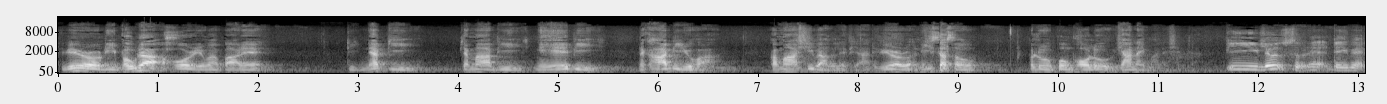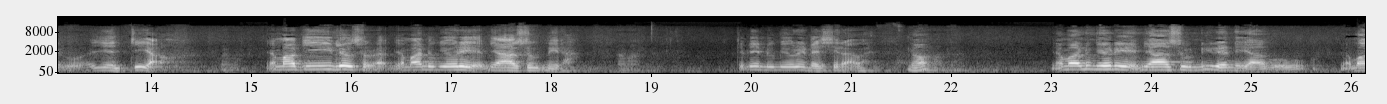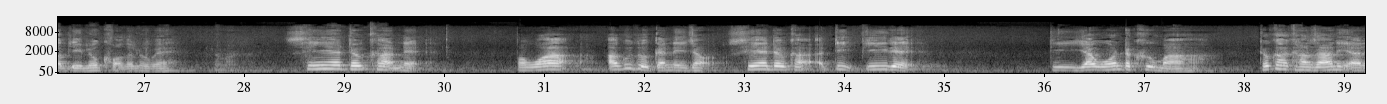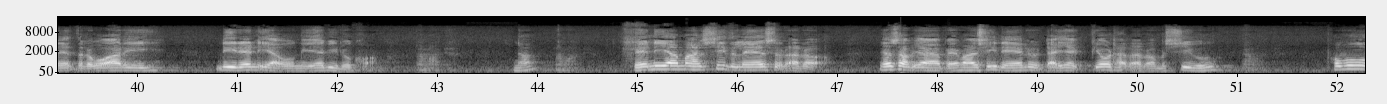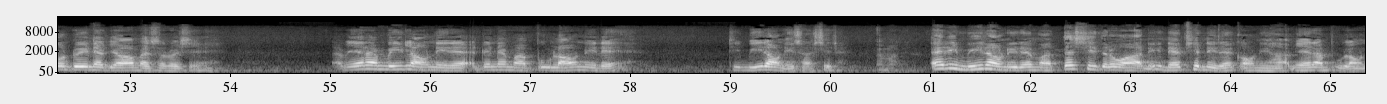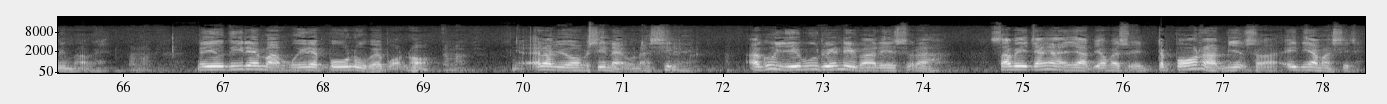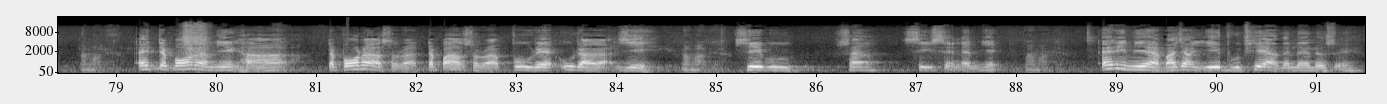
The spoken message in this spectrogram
တပြည့်တော့ဒီဗုဒ္ဓအဟောတွေမှာပါတဲ့ဒီနတ်ပြည်မြမာပြည်ငရဲပြည်ငကားပြည်တို့ဟာဗမာရှိပါသလဲဗျာတပြည့်တော့အနည်းဆက်ဆုံးဘယ်လိုပုံဖော်လို့ရနိုင်ပါလဲရှင်ဗျာ ပြည်လို့ဆိုတဲ့အတိပ္ပယ်ကိုအရင်ကြည့်ရအောင်မြန်မာပြည်လို့ဆိုတာမြန်မာလူမျိုးတွေအများစုနေတာ မှန်ပါ ဒီပြင်လူမျိုးတွေလည်းရှိတာပဲเนาะမြန်မာလူမျိုးတွေအများစုနေတဲ့နေရာကိုမြန်မာပြည်လို့ခေါ်တယ်လို့ပဲ မှန်ပါ ဆင်းရဲဒုက္ခနဲ့ ဘဝအကုသိုလ်ကနေကြောင့်ဆင်းရဲဒုက္ခအတိပြီးတဲ့ဒီရဝန်းတစ်ခုမှာဒုက္ခခံစားနေရတဲ့သတ္တဝါတွေနေတဲ့နေရာကိုငရဲပြီလို့ခေါ်မှာမှန်ပါဗျာနော်မှန်ပါဘယ်နေရာမှာရှိသလဲဆိုတာတော့မြတ်စွာဘုရားကဘယ်မှာရှိတယ်လို့တိုက်ရိုက်ပြောထားတာတော့မရှိဘူးဘုံဘုံအတွေ့နဲ့ပြောရမယ်ဆိုလို့ရှိရင်အများရမီးလောင်နေတဲ့အတွင်းထဲမှာပူလောင်နေတဲ့ဒီမီးလောင်နေဆိုတာရှိတယ်မှန်ပါဗျာ အဲ့ဒီမီးလောင်နေထဲမှာတက်ရှိတော်အနေနဲ့ဖြစ်နေတဲ့ကောင်းတွေဟာအများရပူလောင်နေမှာပဲမှန်ပါဗျာနေရုပ်သီးထဲမှာမွေးတဲ့ပိုးလိုပဲပေါ့နော်မှန်ပါဗျာအဲ့လိုမျိုးတော့မရှိနိုင်ဘူးလားရှိတယ်အခုရေဘူးတွင်းနေပါလေဆိုတာစာပေကျမ်းဂန်အရပြောမယ်ဆိုရင်တပောဓာမြစ်ဆိုတာအိန္ဒိယမှာရှိတယ်မှန်ပါဗျာအဲ့တပောဓာမြစ်ဟာတပောဓာဆိုတာတပဆိုတာပူတဲ့ဥဒကရေမှန်ပါဗျာရေဘူးစမ်းစီစင်းတဲ့မြစ်မှန်ပါဗျာ အဲ့ဒီမြစ်ကဘာကြောင့်ရေဘူးဖြစ်ရတယ်လဲလို့ဆိုရင်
